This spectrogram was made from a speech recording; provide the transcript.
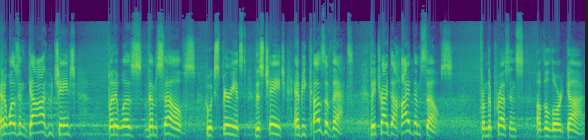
And it wasn't God who changed, but it was themselves who experienced this change. And because of that, they tried to hide themselves from the presence of the Lord God.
